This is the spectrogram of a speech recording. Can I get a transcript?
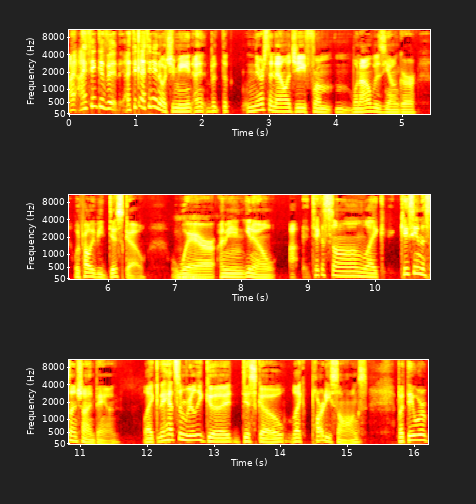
I, I think of it. I think I think I know what you mean. I, but the nearest analogy from when I was younger would probably be disco, mm. where I mean, you know, take a song like KC and the Sunshine Band. Like they had some really good disco like party songs, but they were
